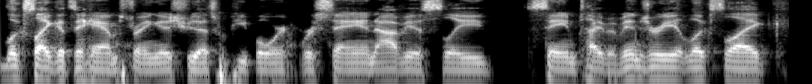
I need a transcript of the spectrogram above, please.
looks like it's a hamstring issue. That's what people were, were saying. Obviously, same type of injury, it looks like.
